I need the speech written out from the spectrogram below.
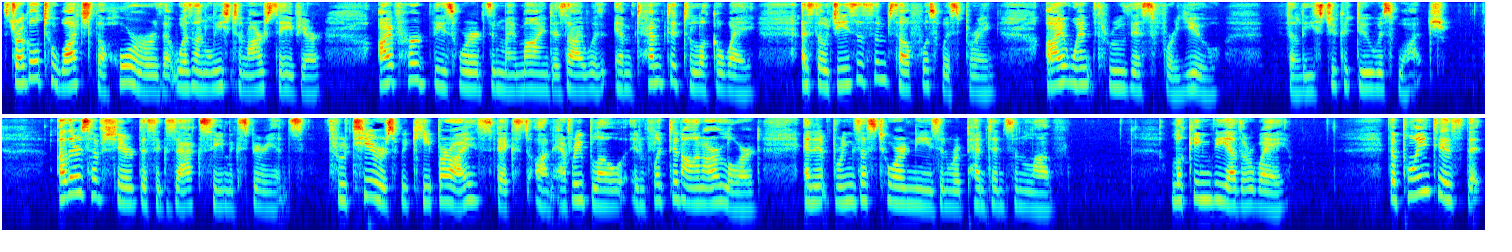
struggle to watch the horror that was unleashed on our Savior. I've heard these words in my mind as I was, am tempted to look away, as though Jesus himself was whispering, I went through this for you. The least you could do is watch. Others have shared this exact same experience. Through tears, we keep our eyes fixed on every blow inflicted on our Lord, and it brings us to our knees in repentance and love. Looking the other way. The point is that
